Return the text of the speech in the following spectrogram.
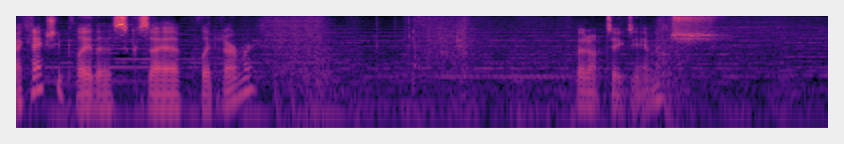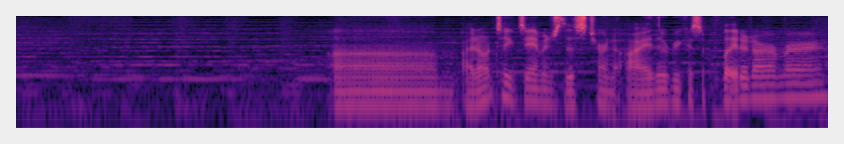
I can actually play this because I have plated armor. I don't take damage. Um, I don't take damage this turn either because of plated armor.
